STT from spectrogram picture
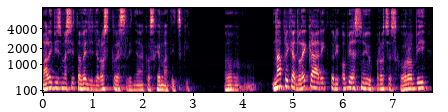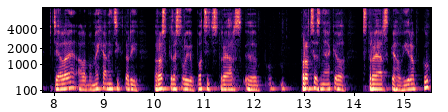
mali by sme si to vedieť rozklesliť nejako schematicky. Napríklad lekári, ktorí objasňujú proces choroby v tele, alebo mechanici, ktorí rozkresľujú pocit e, proces nejakého strojárskeho výrobku, e,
